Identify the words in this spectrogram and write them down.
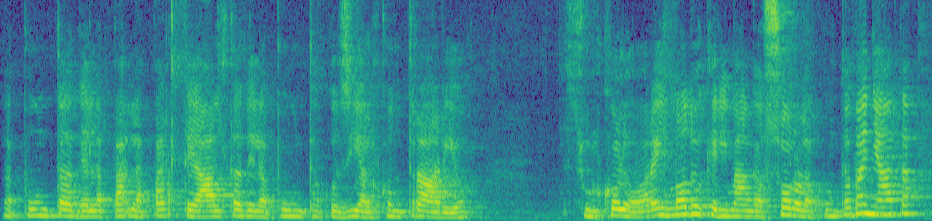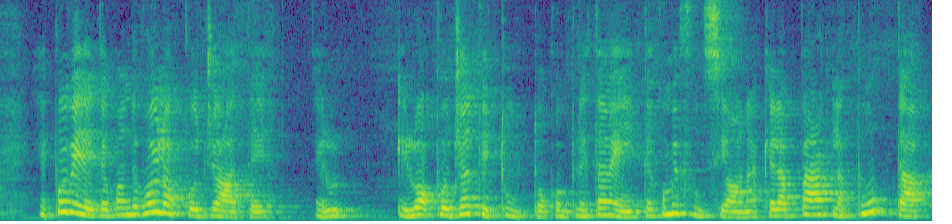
la, punta della, la parte alta della punta così al contrario sul colore in modo che rimanga solo la punta bagnata. E poi vedete quando voi lo appoggiate e lo appoggiate tutto completamente come funziona? Che la, la punta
